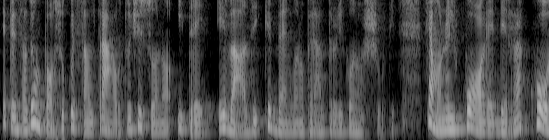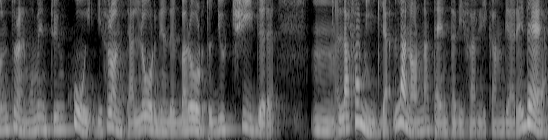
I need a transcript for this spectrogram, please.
e pensate un po', su quest'altra auto ci sono i tre evasi che vengono peraltro riconosciuti. Siamo nel cuore del racconto, nel momento in cui, di fronte all'ordine del balordo di uccidere mh, mm, la famiglia, la nonna tenta di fargli cambiare idea,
